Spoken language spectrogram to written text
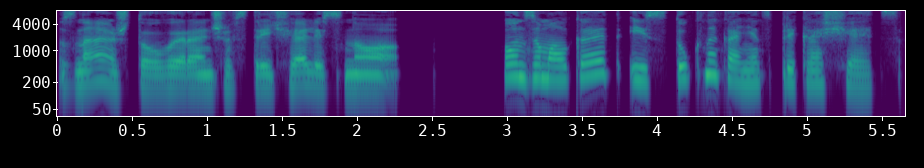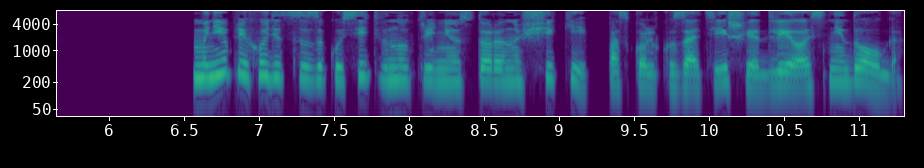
Знаю, что вы раньше встречались, но...» Он замолкает, и стук, наконец, прекращается. Мне приходится закусить внутреннюю сторону щеки, поскольку затишье длилось недолго.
